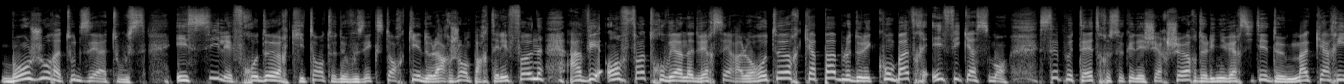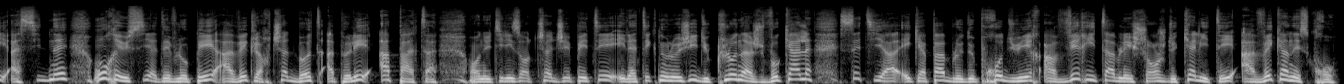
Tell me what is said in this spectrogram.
Bonjour à toutes et à tous. Et si les fraudeurs qui tentent de vous extorquer de l'argent par téléphone avaient enfin trouvé un adversaire à leur hauteur capable de les combattre efficacement C'est peut-être ce que des chercheurs de l'université de Macquarie à Sydney ont réussi à développer avec leur chatbot appelé APAT. En utilisant ChatGPT et la technologie du clonage vocal, cette IA est capable de produire un véritable échange de qualité avec un escroc.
